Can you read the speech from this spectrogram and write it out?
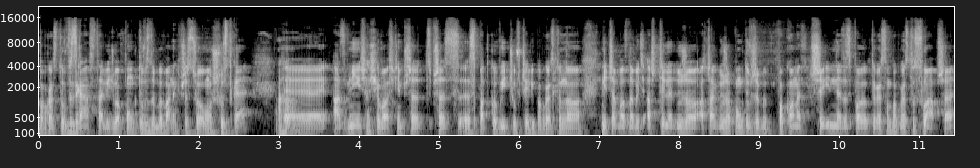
po prostu wzrasta liczba punktów zdobywanych przez czołową szóstkę, e, a zmniejsza się właśnie przed, przez spadkowiczów, czyli po prostu no, nie trzeba zdobyć aż tyle dużo, aż tak dużo punktów, żeby pokonać trzy inne zespoły, które są po prostu słabsze,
